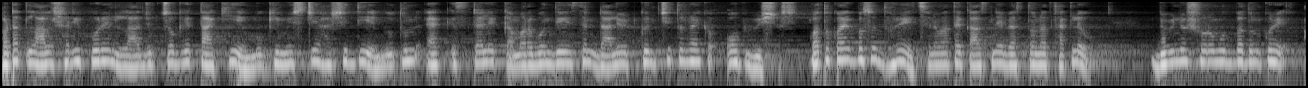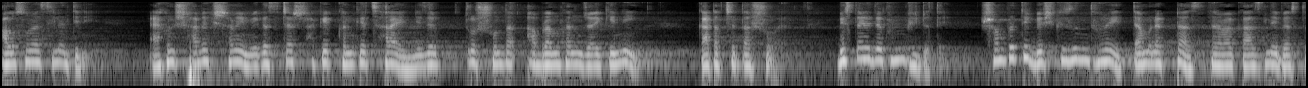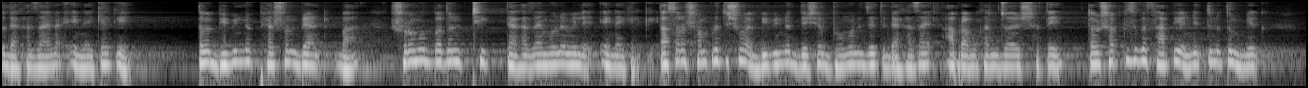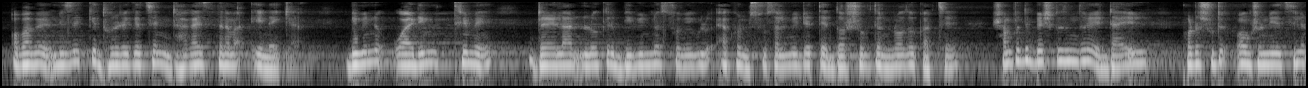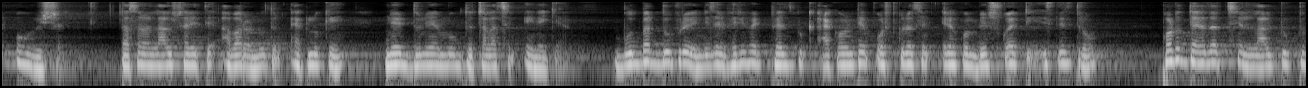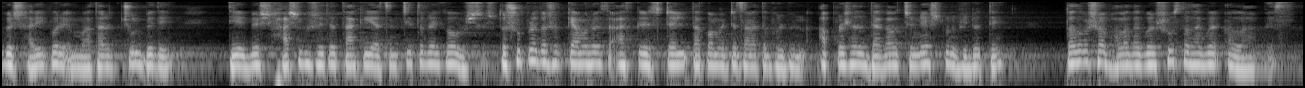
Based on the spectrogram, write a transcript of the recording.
হঠাৎ লাল শাড়ি পরে লাজুক চোখে তাকিয়ে মুখে মিষ্টি হাসি দিয়ে নতুন এক স্টাইলে কামারাবন্দি হয়েছেন ডালিউড কুইন চিত্রনায়িকা অপি বিশ্বাস। গত কয়েক বছর ধরে সিনেমাতে কাজ নিয়ে ব্যস্ত না থাকলেও বিভিন্ন শোরুম উদ্বোধন করে আলোচনায় ছিলেন তিনি। এখন সাবেক স্বামী মেগাস্টার শাকিব খানকে ছাড়াই নিজের পুত্র সন্তান আবরাম খান জয়কে নিয়ে কাটাচ্ছে তার সময়। বিস্তারিত দেখুন ভিডিওতে। সম্প্রতি বেশ কিছুদিন ধরেই তেমন একটা সিনেমার কাজ নিয়ে ব্যস্ত দেখা যায় না এই নায়িকাকে। তবে বিভিন্ন ফ্যাশন ব্র্যান্ড বা শ্রম উৎপাদন ঠিক দেখা যায় মনে মিলে এই নায়িকাকে। তাছাড়া সম্প্রতি সময় বিভিন্ন দেশে ভ্রমণে যেতে দেখা যায় আবরাম খান জয়ের সাথে। তবে সবকিছুকে ছাপিয়ে নিত্য নতুন মেঘ অভাবে নিজেকে ধরে রেখেছেন ঢাকায় সিনেমা এই নায়িকা। বিভিন্ন ওয়েডিং থিমে ড্রেলার লোকের বিভিন্ন ছবিগুলো এখন সোশ্যাল মিডিয়াতে দর্শকদের নজর কাটছে সম্প্রতি বেশ কিছুদিন ধরে ডাইল ফটোশুটে অংশ নিয়েছিলেন অপু বিশ্বাস তাছাড়া লাল শাড়িতে আবারও নতুন এক লুকে নেট দুনিয়ায় মুগ্ধ চালাচ্ছেন এই নায়িকা। বুধবার দুপুরে নিজের ভেরিফাইড ফেসবুক অ্যাকাউন্টে পোস্ট করেছেন এরকম বেশ কয়েকটি স্থিতিচিত্র ফটো দেখা যাচ্ছে লাল টুকটুকে শাড়ি পরে মাথার চুল বেঁধে দিয়ে বেশ হাসি খুশিতে তাকিয়ে আছেন চিত্রনায়িকা অবিশ্বাস তো সুপ্রিয় দর্শক, কেমন হয়েছে আজকের স্টাইল তা কমেন্টে জানাতে ভুলবেন আপনার সাথে দেখা হচ্ছে নেক্সট কোন ভিডিওতে ততক্ষণ সবাই ভালো থাকবেন, সুস্থ থাকবেন। আল্লাহ হাফেজ।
